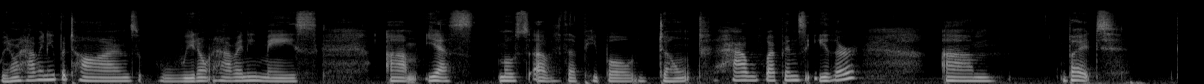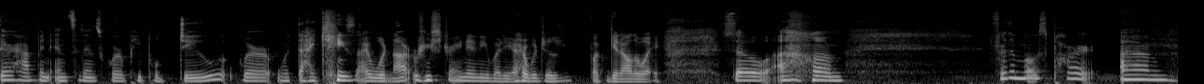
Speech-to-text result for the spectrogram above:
We don't have any batons. We don't have any mace. Um, yes, most of the people don't have weapons either. Um, but there have been incidents where people do, where with that case, I would not restrain anybody. I would just fucking get out of the way. So, um, for the most part, um,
